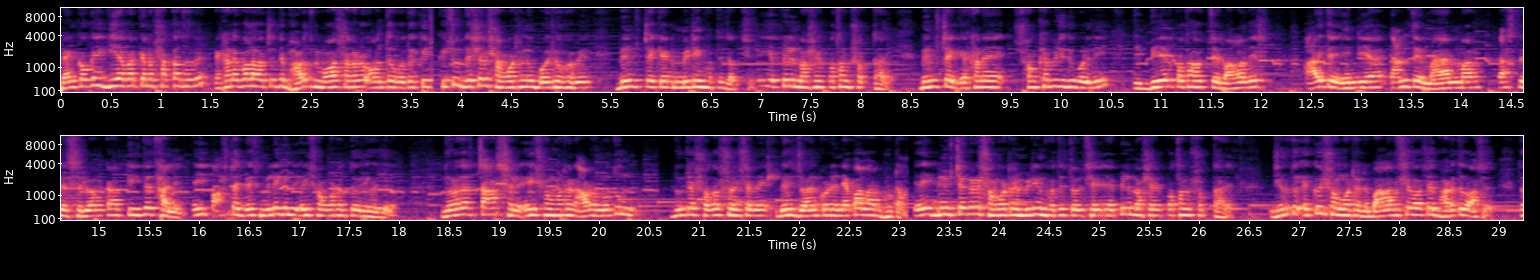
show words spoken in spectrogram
ব্যাংককে গিয়ে আবার কেন সাক্ষাৎ হবে? এখানে বলা হচ্ছে যে, ভারত মহাসাগরের অন্তর্গত কিছু দেশের সাংগঠনিক বৈঠক হবে। বিমস্টেকের মিটিং হতে যাচ্ছে। এই এপ্রিল মাসের প্রথম সপ্তাহে বিমস্টেক এখানে সংক্ষেপে যদি বলে দিই যে, বিয়ের কথা হচ্ছে বাংলাদেশ আইতে ইন্ডিয়া এমতে মায়ানমার এসতে শ্রীলঙ্কা টিতে থাইল্যান্ড, এই পাঁচটা দেশ মিলে কিন্তু এই সংগঠন তৈরি হয়েছিল। দুই হাজার চার সালে এই সংগঠন আরও নতুন দুইটা সদস্য হিসেবে দেশ জয়েন করে নেপাল আর ভুটান। এই বিমস্টেকের সংগঠনের মিটিং হতে চলছে এপ্রিল মাসের প্রথম সপ্তাহে। যেহেতু একই সংগঠনে বাংলাদেশেও আছে ভারতেও আছে, তো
